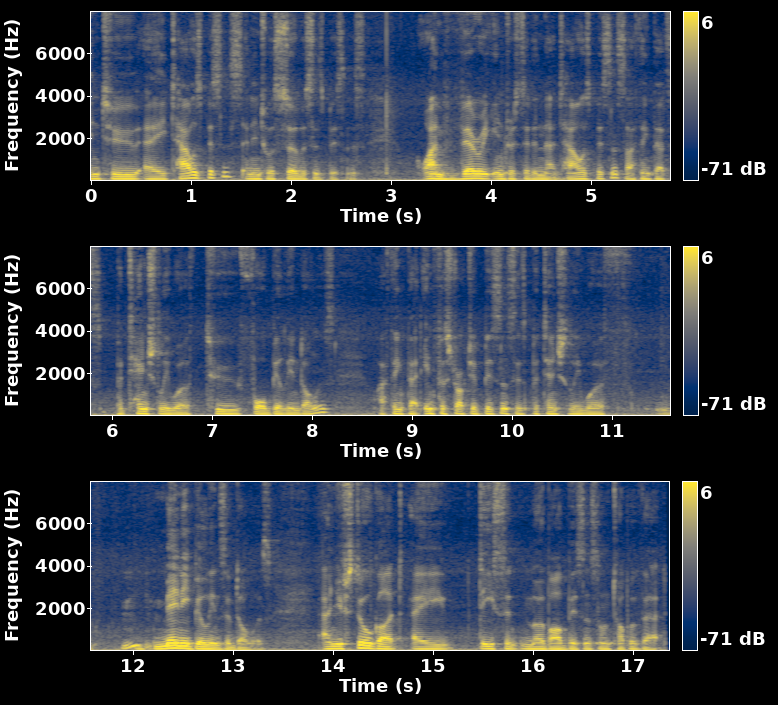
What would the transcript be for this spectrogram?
into a towers business, and into a services business. I'm very interested in that towers business. I think that's potentially worth two, four billion dollars. I think that infrastructure business is potentially worth many billions of dollars. And you've still got a decent mobile business on top of that.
